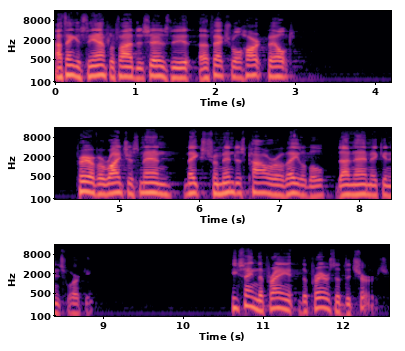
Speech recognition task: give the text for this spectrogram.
I think it's the Amplified that says the effectual, heartfelt prayer of a righteous man makes tremendous power available, dynamic in its working. He's saying the, pray, the prayers of the church,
